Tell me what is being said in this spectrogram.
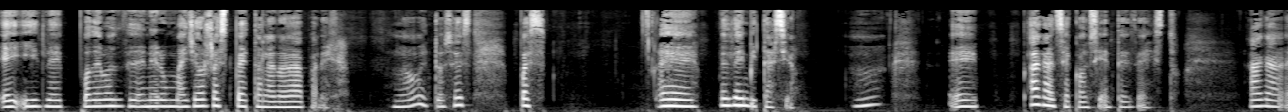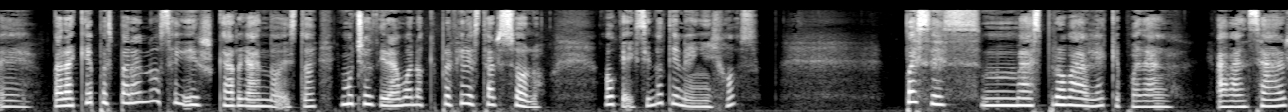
eh, y le podemos tener un mayor respeto a la nueva pareja, ¿no? Entonces, pues, eh, es la invitación. Eh, háganse conscientes de esto. Hagan, eh, ¿Para qué? Pues para no seguir cargando esto. Muchos dirán, bueno, que prefiero estar solo. Ok, si no tienen hijos, pues es más probable que puedan avanzar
